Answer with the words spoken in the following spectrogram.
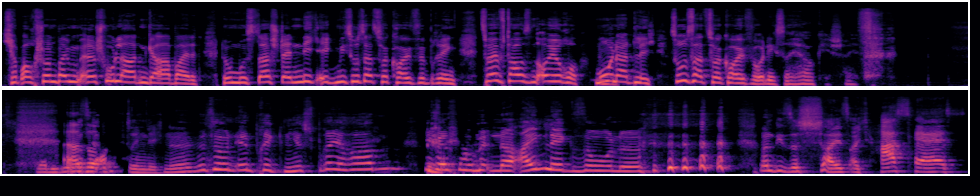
ich habe auch schon beim äh, Schulladen gearbeitet. Du musst da ständig irgendwie Zusatzverkäufe bringen. 12.000 Euro monatlich hm. Zusatzverkäufe. Und ich so, ja, okay, scheiße. Ja, die also aufdringlich, ne? Willst du ein Imprägnierspray haben? Wie wär's noch mit einer Einlegsohle? Und diese Scheiß, ich hasse es.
